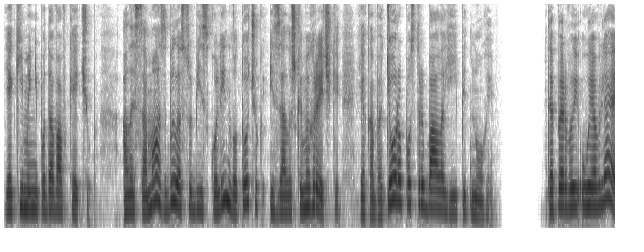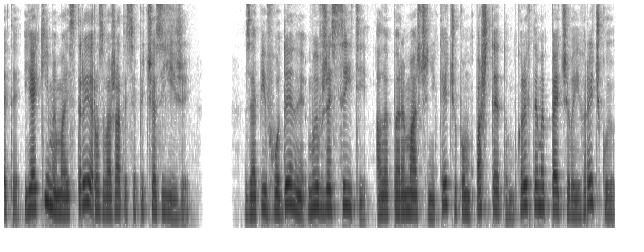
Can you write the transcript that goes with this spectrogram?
який мені подавав кетчуп, але сама збила собі з колін лоточок із залишками гречки, яка бадьоро пострибала їй під ноги. Тепер ви уявляєте, які ми майстри розважатися під час їжі. За півгодини ми вже ситі, але перемащені кетчупом, паштетом, крихтами печива і гречкою,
